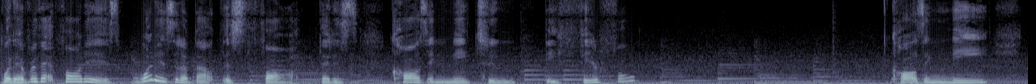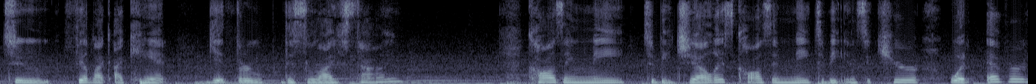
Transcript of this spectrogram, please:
whatever that thought is, what is it about this thought that is causing me to be fearful? Causing me to feel like I can't get through this lifetime? Causing me to be jealous, causing me to be insecure, whatever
